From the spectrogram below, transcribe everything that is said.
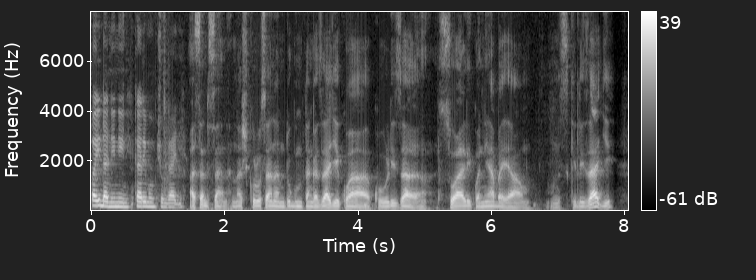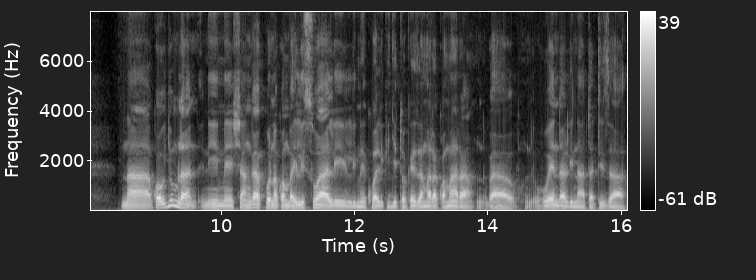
faida ni nini? Karibu mchungaji. Asante sana. Nashukuru sana ndugu mtangazaji kwa kuuliza swali kwa niaba ya msikilizaji. Na kwa ujumla nimeshangaa kuona kwamba hili swali limekuwa likijitokeza mara kwa mara huenda linatatiza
